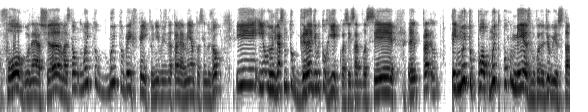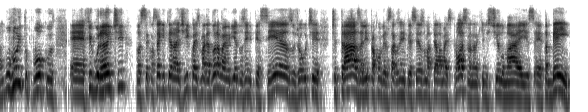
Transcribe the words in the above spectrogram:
fogo, né, as chamas. Então, muito muito bem feito o nível de detalhamento assim do jogo e, e o universo muito grande, muito rico, assim, sabe? Você é, pra, tem muito pouco, muito pouco mesmo, quando eu digo isso, tá? Muito pouco é, figurante. Você consegue interagir com a esmagadora maioria dos NPCs. O jogo te, te traz ali para conversar com os NPCs numa tela mais próxima, naquele estilo mais é, também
